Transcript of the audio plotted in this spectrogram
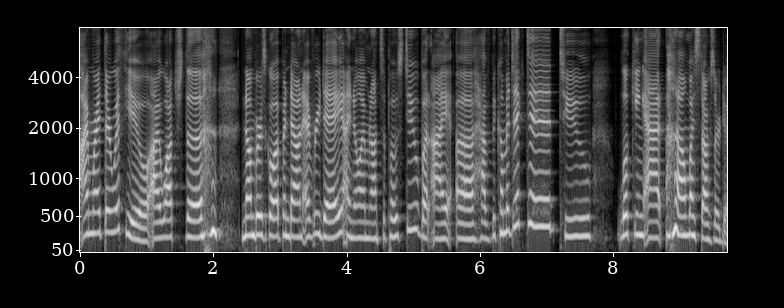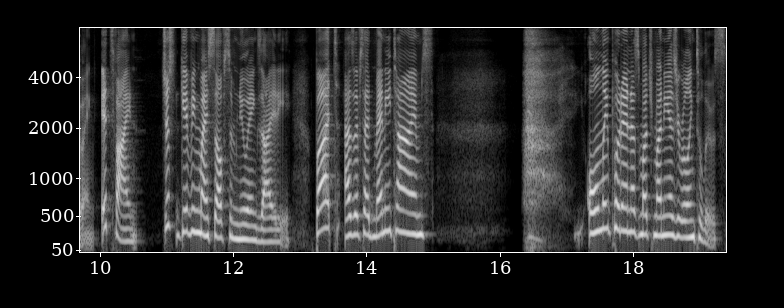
I'm right there with you. I watch the numbers go up and down every day. I know I'm not supposed to, but I uh, have become addicted to looking at how my stocks are doing. It's fine. Just giving myself some new anxiety. But as I've said many times, only put in as much money as you're willing to lose.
